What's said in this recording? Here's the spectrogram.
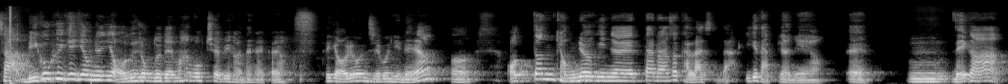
자, 미국 회계 경력이 어느 정도 되면 한국 취업이 가능할까요? 되게 어려운 질문이네요. 어, 어떤 경력이냐에 따라서 달라진다. 이게 답변이에요. 예. 음, 내가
